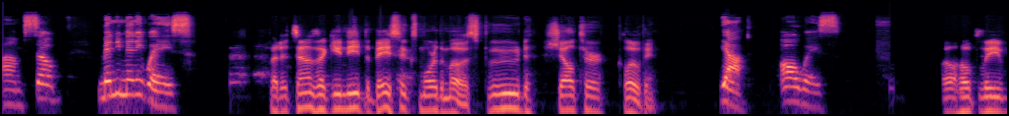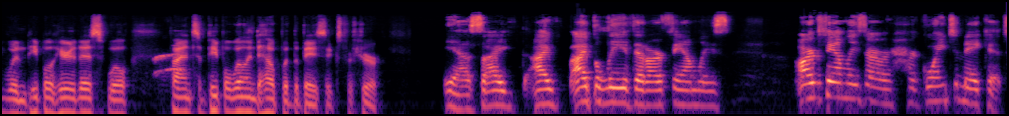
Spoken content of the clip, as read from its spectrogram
um, so many, many ways. But it sounds like you need the basics more than most food, shelter, clothing. Yeah, always. Well, hopefully, when people hear this, we'll find some people willing to help with the basics for sure. Yes, I, I, I believe that our families, our families are, are going to make it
